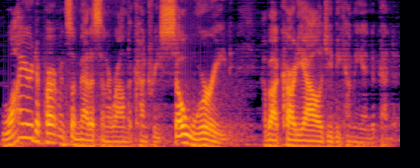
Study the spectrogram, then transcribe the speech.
Why are departments of medicine around the country so worried about cardiology becoming independent?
